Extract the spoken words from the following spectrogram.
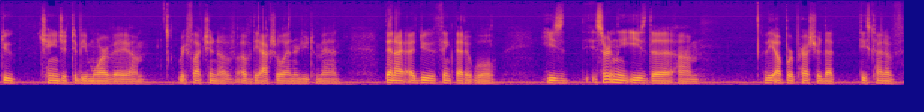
do change it to be more of a um, reflection of, of the actual energy demand, then I, I, do think that it will ease certainly ease the um, the upward pressure that these kind of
